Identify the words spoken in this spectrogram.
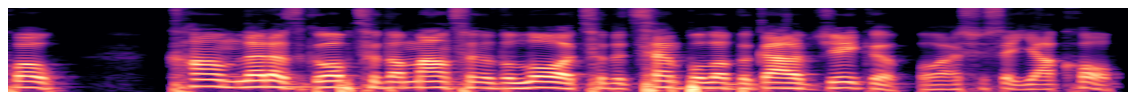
quote, Come, let us go up to the mountain of the Lord, to the temple of the God of Jacob, or I should say Jacob.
